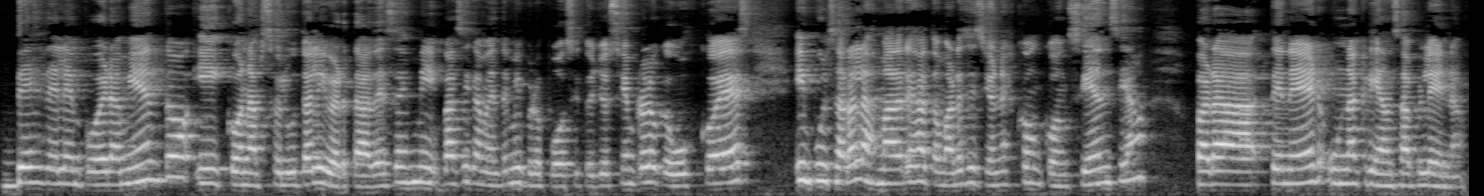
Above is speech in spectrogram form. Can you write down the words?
desde el empoderamiento y con absoluta libertad. Ese es mi, básicamente mi propósito. Yo siempre lo que busco es impulsar a las madres a tomar decisiones con conciencia para tener una crianza plena.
